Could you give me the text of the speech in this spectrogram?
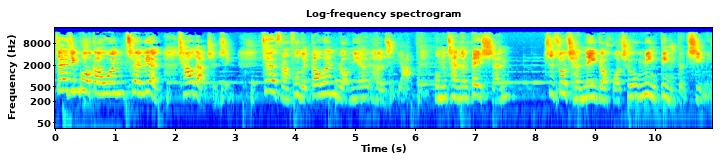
再经过高温淬炼、敲打成型，再反复的高温揉捏和挤压，我们才能被神制作成那个活出命定的器皿。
